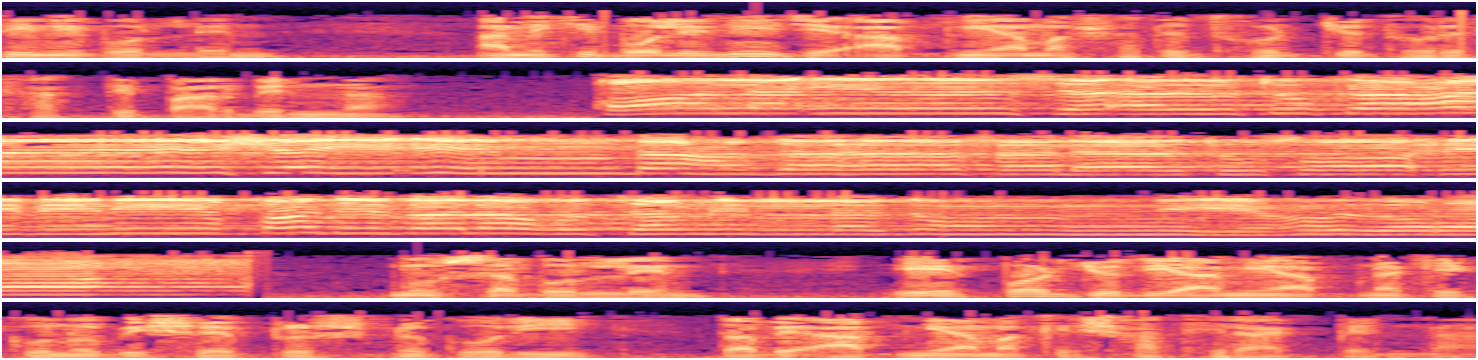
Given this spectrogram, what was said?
তিনি বললেন আমি কি বলিনি যে আপনি আমার সাথে ধৈর্য ধরে থাকতে পারবেন না? মুসা বললেন এরপর যদি আমি আপনাকে কোনো বিষয়ে প্রশ্ন করি তবে আপনি আমাকে সাথে রাখবেন না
